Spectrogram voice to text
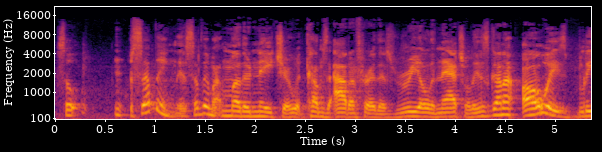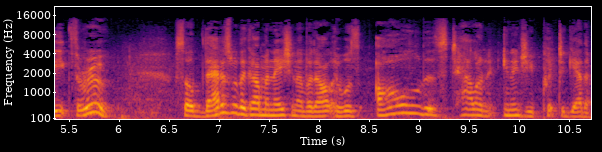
So something, there's something about Mother Nature what comes out of her that's real and natural. And it's going to always bleed through. So that is what the combination of it all, it was all this talent and energy put together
